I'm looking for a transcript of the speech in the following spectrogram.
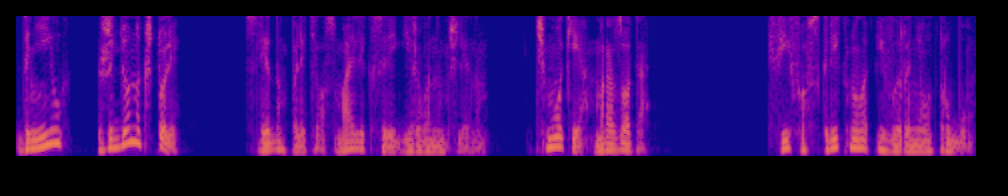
«Даниил? Жиденок, что ли?» Следом полетел смайлик с реагированным членом. «Чмоки, мразота!» Фифа вскрикнула и выронила трубу.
